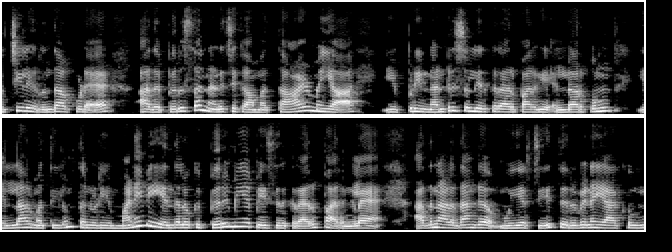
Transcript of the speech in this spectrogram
உச்சியில் இருந்தால் கூட அதை பெருசாக நினச்சிக்காம தாழ்மையாக எப்படி நன்றி சொல்லியிருக்கிறாரு பாருங்க. எல்லாருக்கும் எல்லார் மத்தியிலும் தன்னுடைய மனைவியை எந்த அளவுக்கு பெருமையாக பேசியிருக்கிறாரு பாருங்களேன். அதனால தாங்க முயற்சி திருவினையாக்கும்.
